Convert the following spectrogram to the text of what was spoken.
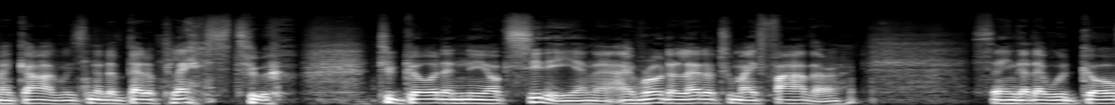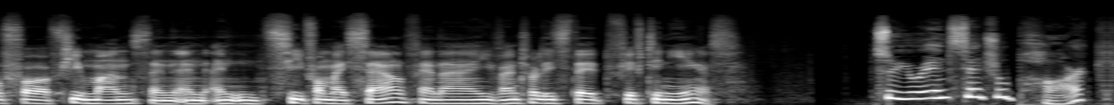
my God, it's not a better place to to go than New York City. And I wrote a letter to my father saying that I would go for a few months and, and, and see for myself. And I eventually stayed 15 years. So you were in Central Park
